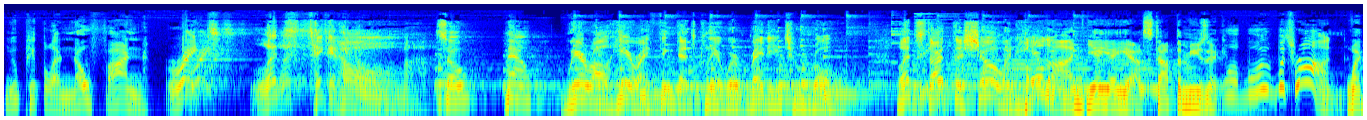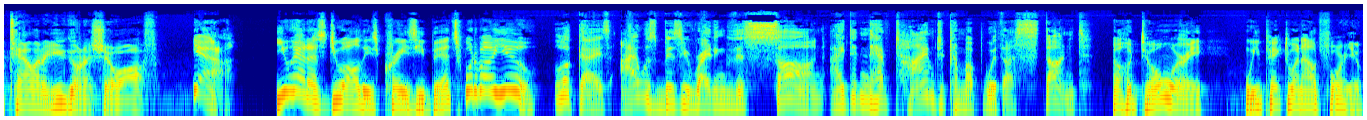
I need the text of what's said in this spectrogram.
you people are no fun. Right, let's take it home. So, now, we're all here. I think that's clear. We're ready to roll. Let's start the show and Hold we- on. Yeah, yeah, yeah. Stop the music. Wha- wha- What's wrong? What talent are you going to show off? Yeah. You had us do all these crazy bits. What about you? Look, guys, I was busy writing this song. I didn't have time to come up with a stunt. Oh, don't worry. We picked one out for you.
